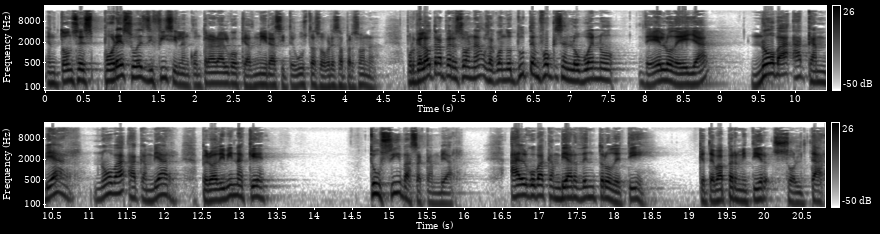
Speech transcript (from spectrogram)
Entonces, por eso es difícil encontrar algo que admiras y te gusta sobre esa persona. Porque la otra persona, o sea, cuando tú te enfoques en lo bueno de él o de ella, no va a cambiar, no va a cambiar. Pero adivina qué, tú sí vas a cambiar. Algo va a cambiar dentro de ti que te va a permitir soltar.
